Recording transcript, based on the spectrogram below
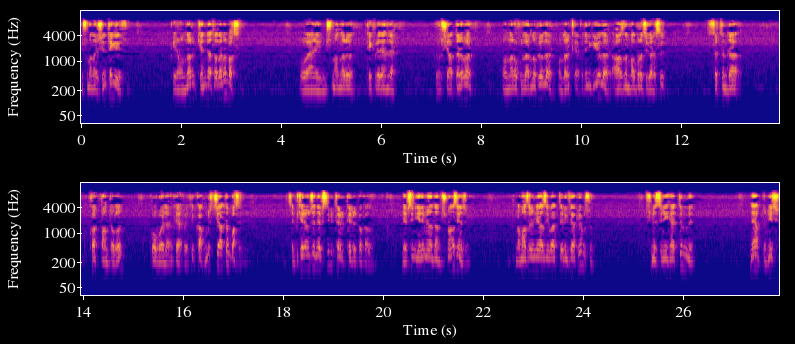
Müslümanlar için tek ediyorsun. Yani onlar kendi hatalarına baksın. O yani Müslümanları tekfir edenler, nüfus kağıtları var. Onlar okullarında okuyorlar. Onların kıyafetini giyiyorlar. Ağzının balbura sigarası. Sırtında kot pantolon. Kovboyların kıyafeti. Kalkmış cihattan bahsediyor. Sen bir kere önce nefsini bir tebrik et bakalım. Nefsini yenemeyen adam düşman nasıl yenecek? Namazını, niyaz, ibadetlerini güzel yapıyor musun? Sünnetini ihya ettin mi? Ne yaptın? Hiç.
